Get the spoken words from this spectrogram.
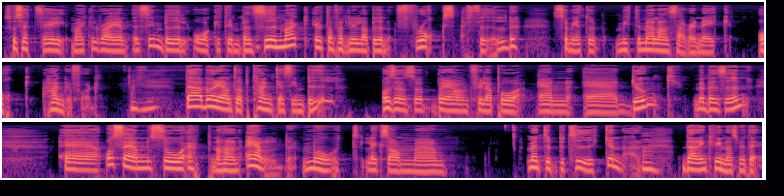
så sätter sig Michael Ryan i sin bil och åker till en bensinmack utanför den lilla byn Froxfield som är typ mittemellan Savernake och Hungerford. Där börjar han typ tanka sin bil och sen så börjar han fylla på en eh, dunk med bensin. Eh, och sen så öppnar han eld mot liksom, eh, men typ butiken där. Där en kvinna som heter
